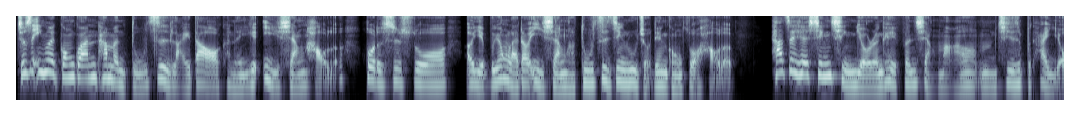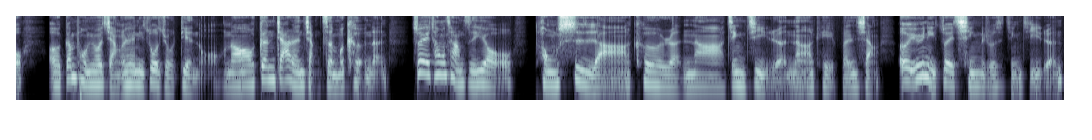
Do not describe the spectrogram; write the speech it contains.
就是因为公关他们独自来到可能一个异乡好了，或者是说呃也不用来到异乡啊，独自进入酒店工作好了。他这些心情有人可以分享吗？嗯，其实不太有。呃，跟朋友讲，因为你做酒店哦，然后跟家人讲，怎么可能？所以通常只有同事啊、客人啊、经纪人啊可以分享，而与你最亲的就是经纪人。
